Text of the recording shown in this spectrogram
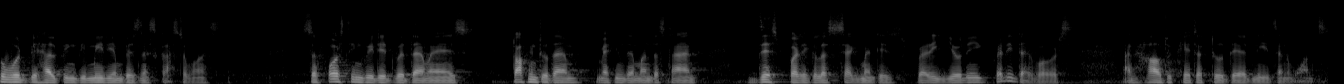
who would be helping the medium business customers. So first thing we did with them is talking to them, making them understand this particular segment is very unique, very diverse, and how to cater to their needs and wants.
